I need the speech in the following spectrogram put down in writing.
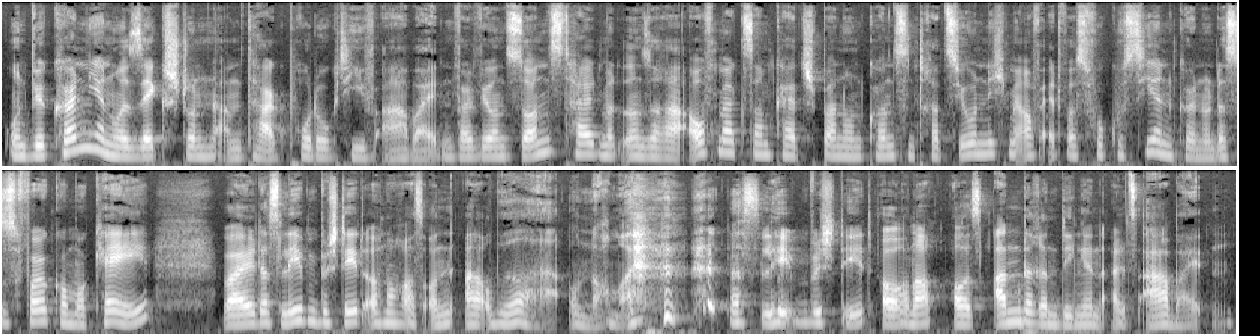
Und wir können ja nur sechs Stunden am Tag produktiv arbeiten, weil wir uns sonst halt mit unserer Aufmerksamkeitsspanne und Konzentration nicht mehr auf etwas fokussieren können. Und das ist vollkommen okay, weil das Leben besteht auch noch aus, äh, und nochmal, das Leben besteht auch noch aus anderen Dingen als Arbeiten.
